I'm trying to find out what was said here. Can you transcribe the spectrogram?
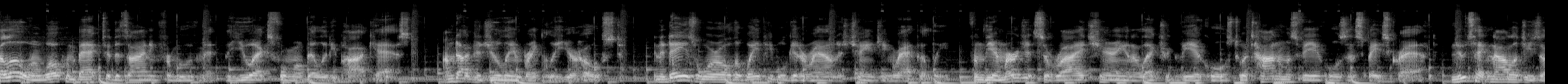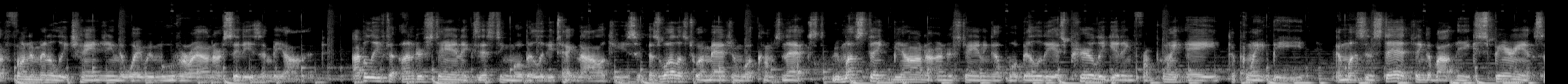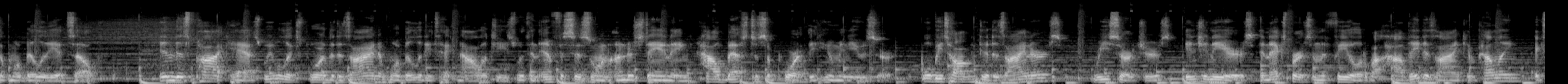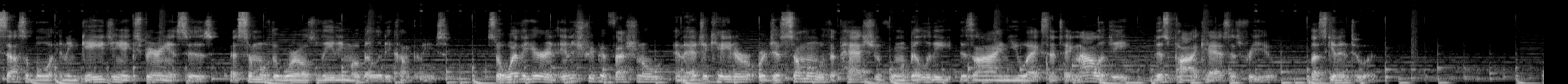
Hello, and welcome back to Designing for Movement, the UX for Mobility podcast. I'm Dr. Julian Brinkley, your host. In today's world, the way people get around is changing rapidly. From the emergence of ride sharing and electric vehicles to autonomous vehicles and spacecraft, new technologies are fundamentally changing the way we move around our cities and beyond. I believe to understand existing mobility technologies, as well as to imagine what comes next, we must think beyond our understanding of mobility as purely getting from point A to point B, and must instead think about the experience of mobility itself. In this podcast, we will explore the design of mobility technologies with an emphasis on understanding how best to support the human user. We'll be talking to designers, researchers, engineers, and experts in the field about how they design compelling, accessible, and engaging experiences at some of the world's leading mobility companies. So, whether you're an industry professional, an educator, or just someone with a passion for mobility, design, UX, and technology, this podcast is for you. Let's get into it.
